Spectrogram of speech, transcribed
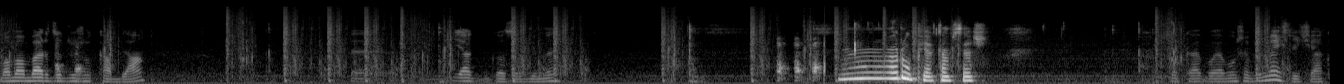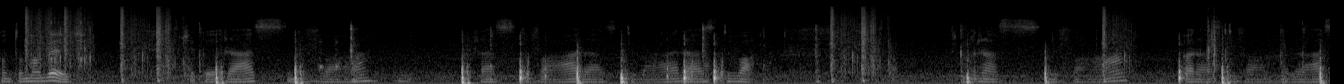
bo mam bardzo dużo kabla. Eee, jak go zrobimy? No, rób jak tam chcesz. Czekaj, bo ja muszę wymyślić jak on to ma być. Czekaj, raz, dwa. Raz, dwa, raz, dwa, raz, dwa. Raz, dwa. Raz, dwa, raz.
